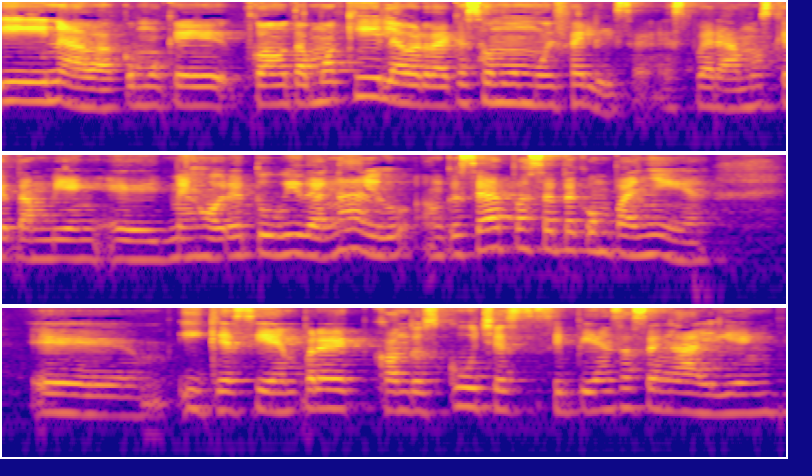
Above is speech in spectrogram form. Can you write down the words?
Y nada, como que cuando estamos aquí, la verdad que somos muy felices. Esperamos que también eh, mejore tu vida en algo, aunque sea para hacerte compañía. eh, y que siempre cuando escuches, si piensas en alguien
